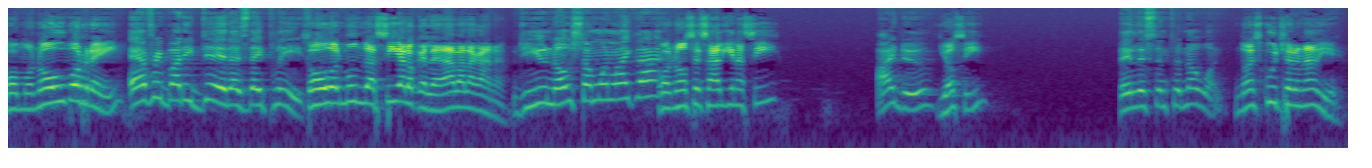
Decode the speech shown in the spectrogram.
como no hubo rey, everybody did as they pleased. todo el mundo hacía lo que le daba la gana. Do you know someone like that? ¿Conoces a alguien así? I do. Yo sí. They listen to no one. No escuchan a nadie.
